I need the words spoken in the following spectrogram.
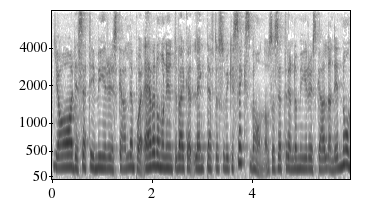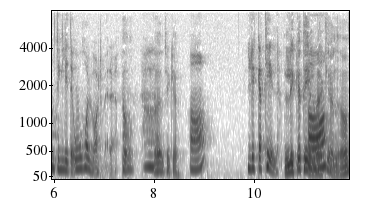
Ja, det sätter ju myror i skallen på en. Även om hon inte verkar längta efter så mycket sex med honom så sätter det ändå myror i skallen. Det är någonting lite ohållbart med det. Ja, ja det tycker jag. Ja. Lycka till. Lycka till, Ja. verkligen. Ja.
